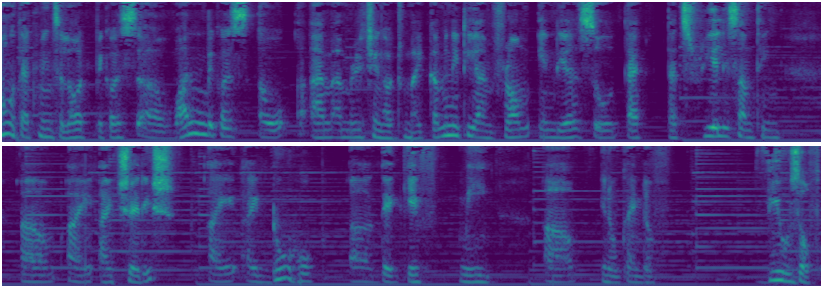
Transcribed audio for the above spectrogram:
Oh, that means a lot because uh, one because oh, I'm I'm reaching out to my community. I'm from India, so that that's really something um, I I cherish. I I do hope uh, they give me uh, you know kind of views of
